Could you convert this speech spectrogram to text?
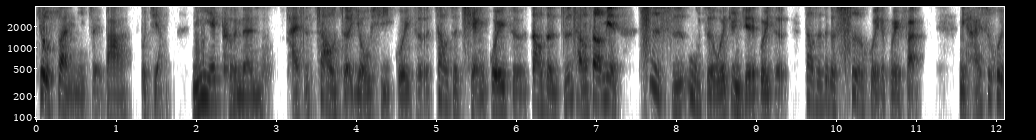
就算你嘴巴不讲，你也可能还是照着游戏规则，照着潜规则，照着职场上面识时务者为俊杰的规则。照着这个社会的规范，你还是会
